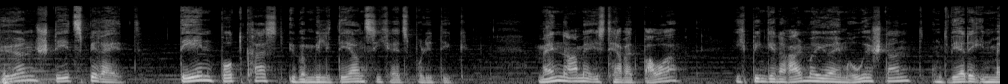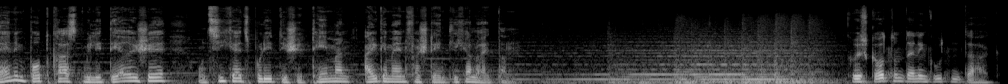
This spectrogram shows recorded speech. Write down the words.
hören stets bereit, den Podcast über Militär- und Sicherheitspolitik. Mein Name ist Herbert Bauer, ich bin Generalmajor im Ruhestand und werde in meinem Podcast militärische und sicherheitspolitische Themen allgemein verständlich erläutern. Grüß Gott und einen guten Tag.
